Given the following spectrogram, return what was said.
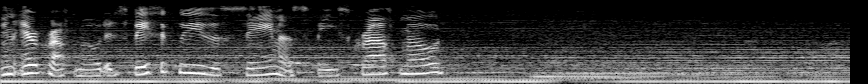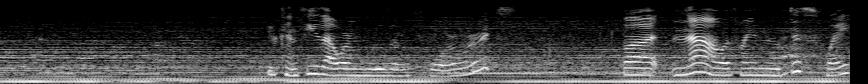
in aircraft mode, it's basically the same as spacecraft mode. You can see that we're moving forwards. But now, if I move this way,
